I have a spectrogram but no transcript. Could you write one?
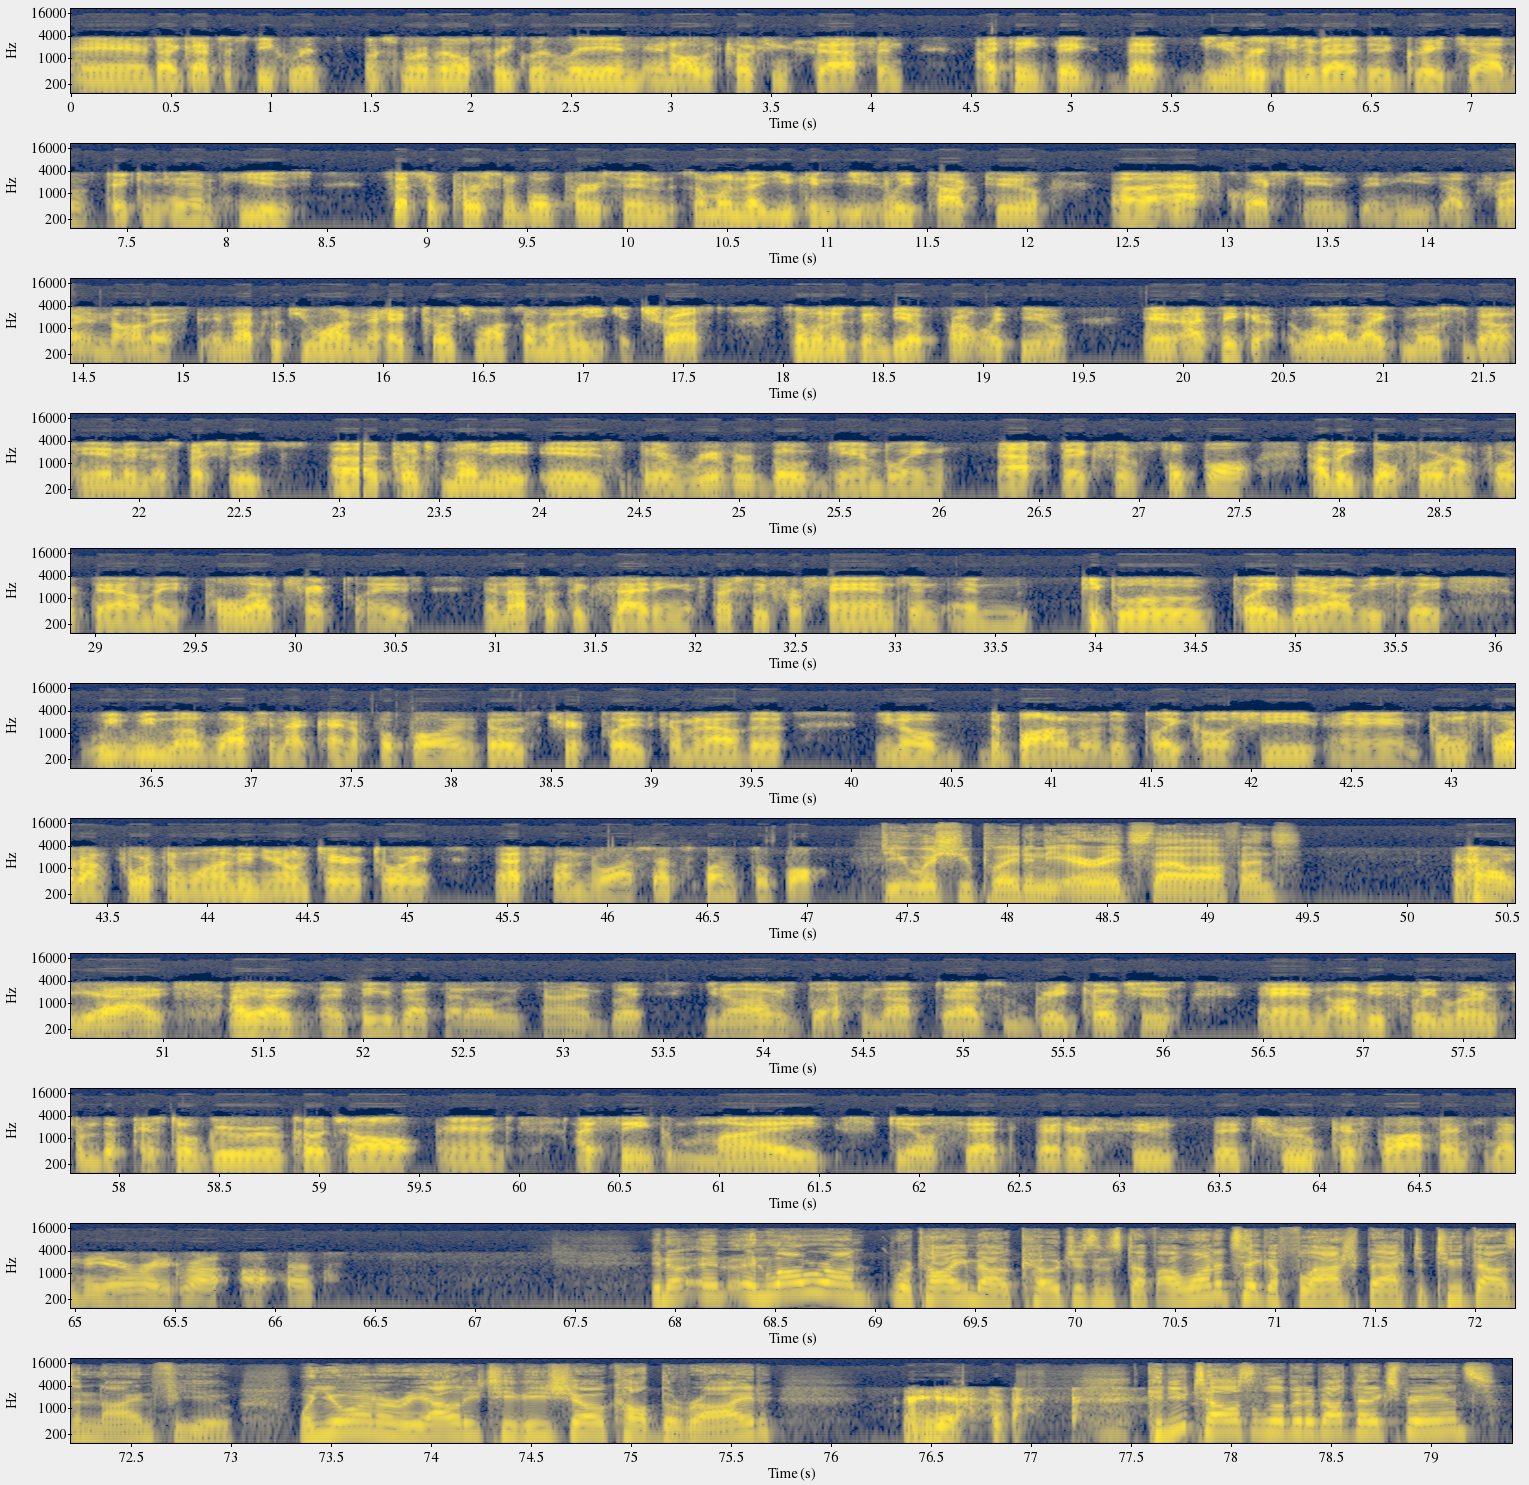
and I got to speak with Coach Norvell frequently and, and all the coaching staff. And I think that that the University of Nevada did a great job of picking him. He is such a personable person, someone that you can easily talk to uh, ask questions, and he's upfront and honest. And that's what you want in a head coach. You want someone who you can trust, someone who's going to be upfront with you. And I think what I like most about him, and especially uh, Coach Mumme, is their riverboat gambling aspects of football. How they go for it on fourth down, they pull out trick plays, and that's what's exciting, especially for fans and and people who played there. Obviously, we we love watching that kind of football. Is those trick plays coming out of the you know, the bottom of the play call sheet and going for it on fourth and one in your own territory. That's fun to watch. That's fun football. Do you wish you played in the air raid style offense? Uh, yeah, I, I I think about that all the time. But you know, I was blessed enough to have some great coaches, and obviously learn from the pistol guru, Coach Ault. And I think my skill set better suit the true pistol offense than the air raid offense. You know, and, and while we're on, we're talking about coaches and stuff. I want to take a flashback to 2009 for you when you were on a reality TV show called The Ride. Yeah. Can you tell us a little bit about that experience?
